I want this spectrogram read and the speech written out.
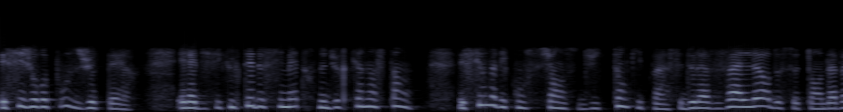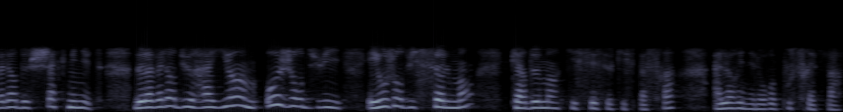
Et si je repousse, je perds. Et la difficulté de s'y mettre ne dure qu'un instant. Et si on avait conscience du temps qui passe et de la valeur de ce temps, de la valeur de chaque minute, de la valeur du hayom aujourd'hui et aujourd'hui seulement, car demain, qui sait ce qui se passera, alors il ne le repousserait pas.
